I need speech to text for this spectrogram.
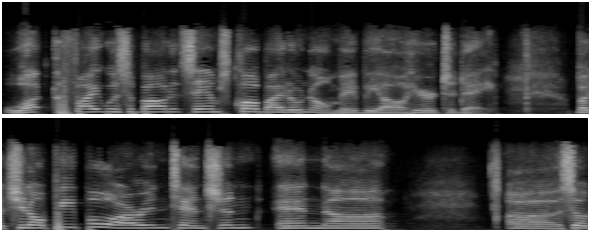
What the fight was about at Sam's Club, I don't know. Maybe I'll hear today. But you know, people are in tension, and uh, uh, so.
